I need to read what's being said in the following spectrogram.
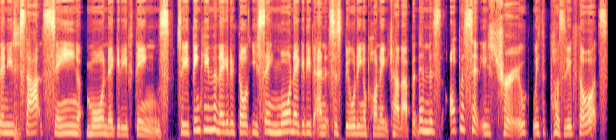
then you start seeing more negative things. So you're thinking the negative thoughts, you're seeing more negative and it's just building upon each other. But then this opposite is true with positive thoughts.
